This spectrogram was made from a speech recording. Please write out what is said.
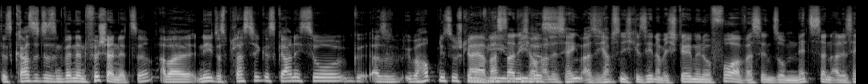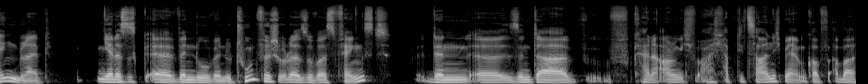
Das krasseste sind wenn dann Fischernetze, aber nee, das Plastik ist gar nicht so, also überhaupt nicht so schlimm. Ja, ja, was wie, da nicht auch alles hängt. Also ich habe es nicht gesehen, aber ich stelle mir nur vor, was in so einem Netz dann alles hängen bleibt. Ja, das ist, äh, wenn du, wenn du Thunfisch oder sowas fängst, dann äh, sind da, keine Ahnung, ich, oh, ich habe die Zahlen nicht mehr im Kopf, aber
